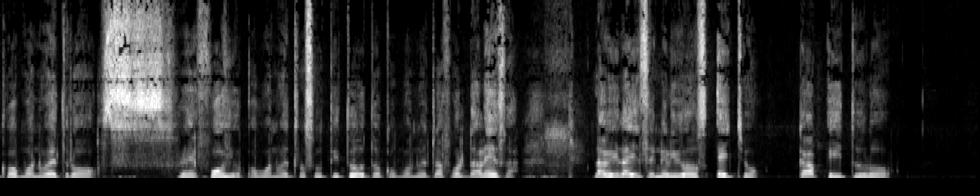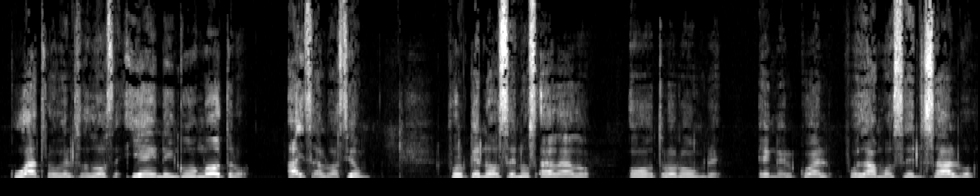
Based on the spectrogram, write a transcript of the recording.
como nuestro refugio, como nuestro sustituto, como nuestra fortaleza. La Biblia dice en el libro de Hechos, capítulo 4, verso 12, y en ningún otro hay salvación, porque no se nos ha dado otro nombre en el cual podamos ser salvos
